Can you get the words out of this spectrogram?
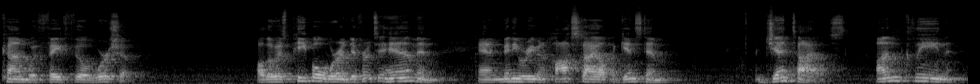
come with faith filled worship. Although his people were indifferent to him and, and many were even hostile against him, Gentiles, unclean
